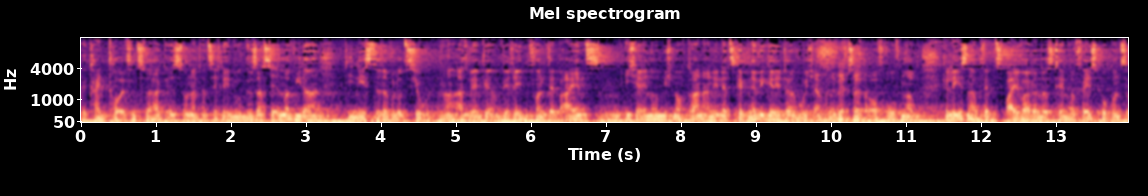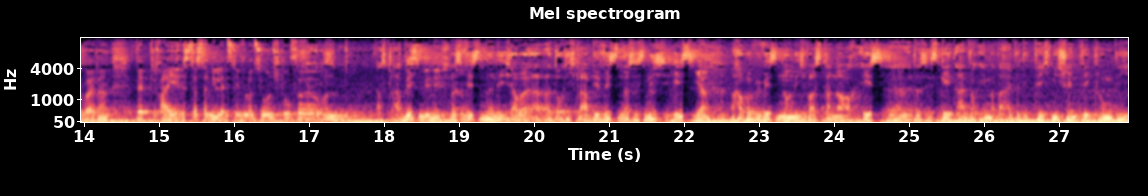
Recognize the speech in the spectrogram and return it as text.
äh, kein Teufelswerk ist, sondern tatsächlich, du, du sagst ja immer wieder die nächste Revolution. Ne? Also wir, wir, wir reden von Web 1. Ich erinnere mich noch dran an den Netscape Navigator, wo ich einfach eine Webseite aufgerufen habe, gelesen gelesen habe, Web 2 war dann das Thema Facebook und so weiter. Web 3, ist das dann die letzte Evolutionsstufe? Und das glaube wissen wir nicht. Das ne? wissen wir nicht, aber äh, doch, ich glaube, wir wissen, dass es nicht ist, ja. aber wir wissen noch nicht, was danach ist. Äh, das ist, geht einfach immer weiter. Die technische Entwicklung, die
